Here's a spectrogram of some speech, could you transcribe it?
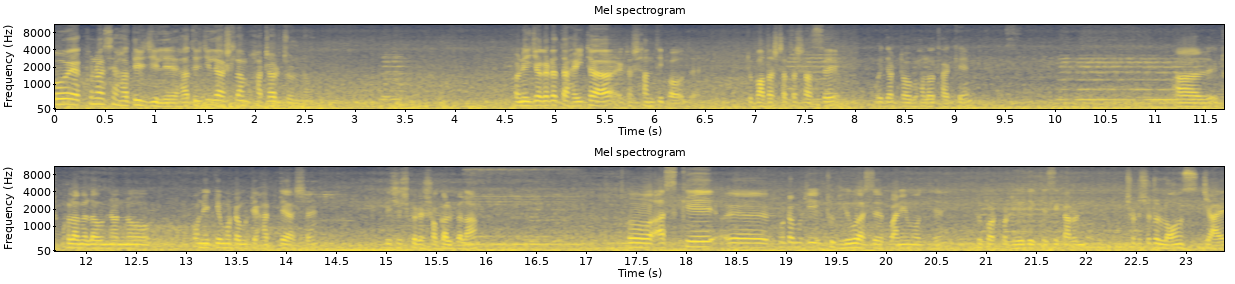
তো এখন আছে হাতির জিলে হাতির জিলে আসলাম হাঁটার জন্য। কারণ এই জায়গাটাতে হাইটা একটা শান্তি পাওয়া যায়। একটু বাতাস টাতাস আছে ওয়েদারটাও ভালো থাকে। আর একটু খোলামেলা অন্যান্য অনেকে মোটামুটি হাঁটতে আসে, বিশেষ করে সকালবেলা। তো আজকে মোটামুটি একটু ঢেউ আছে পানির মধ্যে। একটু পরপর ঢেউ দেখতেছি, কারণ ছোট ছোট লঞ্চ যায়,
